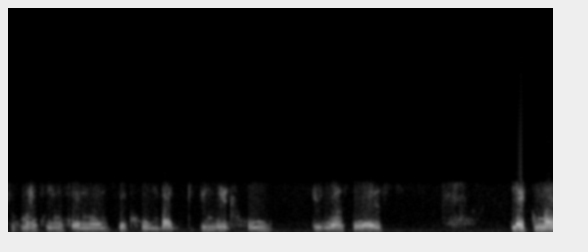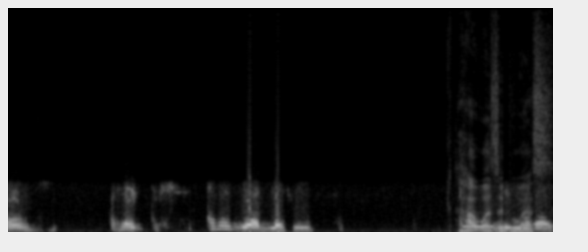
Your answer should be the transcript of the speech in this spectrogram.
took my things and went back home. But being at home, it was worse. Like my, like I was there blessed with How was it worse? nice.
